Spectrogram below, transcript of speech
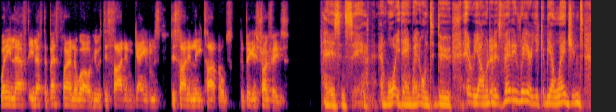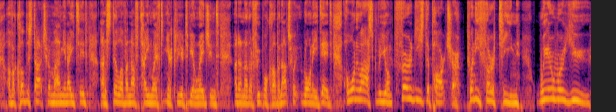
When he left, he left the best player in the world who was deciding games, deciding league titles, the biggest trophies. It is insane. And what he then went on to do at Real Madrid. It's very rare you can be a legend of a club the stature of Man United and still have enough time left in your career to be a legend at another football club. And that's what Ronnie did. I want to ask Rio, Fergie's departure, 2013, where were you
